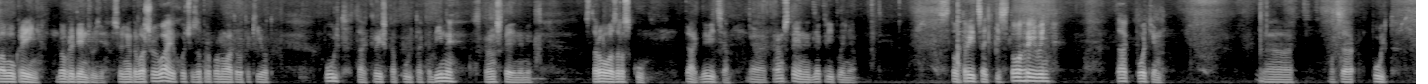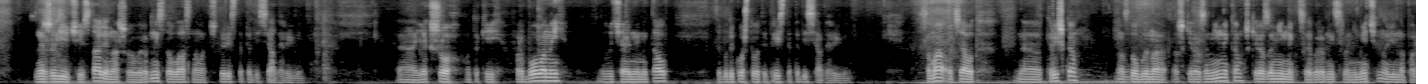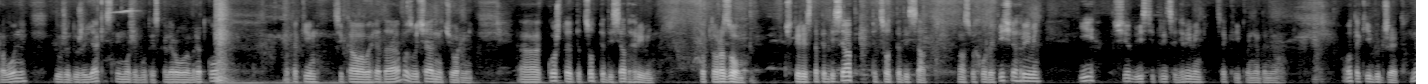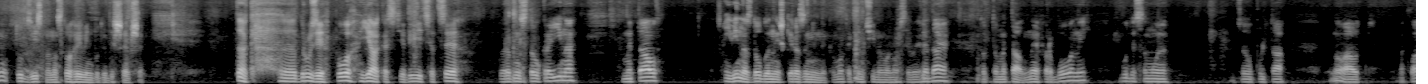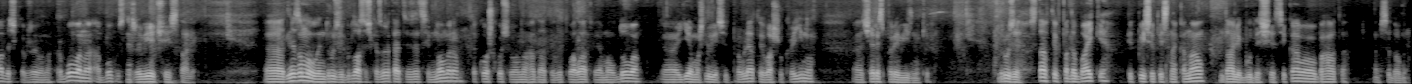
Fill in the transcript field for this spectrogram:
Слава Україні! Добрий день, друзі! Сьогодні до вашої уваги хочу запропонувати отакий от пульт та кришка пульта кабіни з кронштейнами старого зразку. Так, дивіться, е, кронштейни для кріплення 130 і 100 гривень. Так, потім е, оце пульт з нержавіючої сталі нашого виробництва власного 450 гривень. Е, Якщо отакий фарбований звичайний метал, це буде коштувати 350 гривень. Сама оця от е, кришка оздоблена шкірозамінником. Шкірозамінник це виробництво Німеччини, він на поролоні. Дуже-дуже якісний, може бути з кольоровим рядком. Отаким цікаво виглядає, або звичайний чорний. Е, Коштує 550 гривень. Тобто разом 450, 550 у нас виходить 1000 гривень і ще 230 гривень це кріплення до нього. Отакий бюджет. Ну, тут, звісно, на 100 гривень буде дешевше. Так, е, друзі, по якості, дивіться, це виробництво Україна, метал, і він оздоблений шкірозамінником. Ось таким чином воно все виглядає. Тобто метал не фарбований буде самою цього пульта. Ну, а от накладочка вже вона фарбована або з нержавіючої сталі. Е, Для замовлень, друзі, будь ласка, звертайтеся за цим номером. Також хочу вам нагадати: Литва, Латвія, Молдова. Е, Є можливість відправляти вашу країну е, через перевізників. Друзі, ставте вподобайки, підписуйтесь на канал. Далі буде ще цікавого багато. На все добре.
